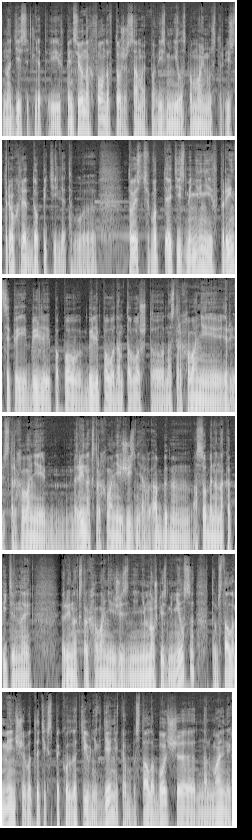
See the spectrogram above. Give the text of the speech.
на 10 лет. И в пенсионных фондах тоже самое изменилось, по-моему, из 3 лет до 5 лет. То есть вот эти изменения, в принципе, были, по, были поводом того, что на страховании, страховании рынок страхования жизни, особенно накопительный, рынок страхования жизни немножко изменился, там стало меньше вот этих спекулятивных денег, стало больше нормальных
